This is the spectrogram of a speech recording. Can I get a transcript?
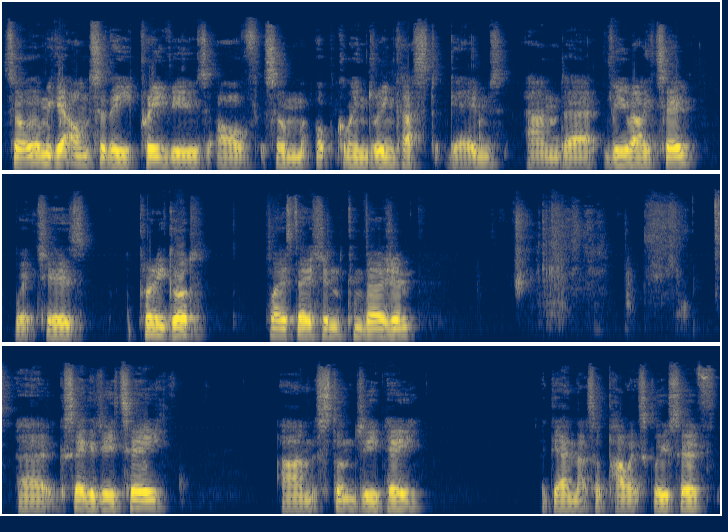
So then we get on to the previews of some upcoming Dreamcast games and uh, V Rally 2, which is a pretty good PlayStation conversion. Uh, Sega GT and Stunt GP. Again, that's a PAL exclusive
